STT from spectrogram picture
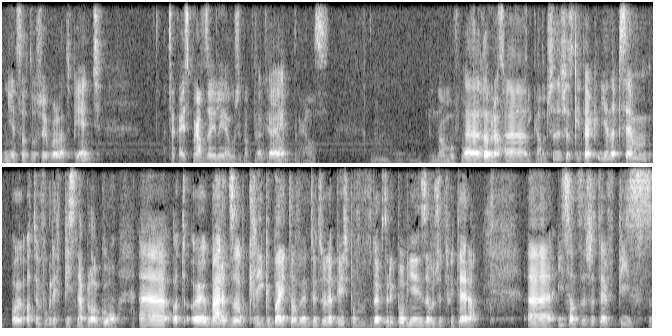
nieco dłużej, bo lat pięć. Czekaj, sprawdzę ile ja używam Twittera. Okej. Teraz. No mów, mów. E, dobra, e, przede wszystkim tak, ja napisałem o, o tym w ogóle wpis na blogu, e, o, o bardzo clickbaitowym tytule 5 powodów, dla których powinien założyć Twittera. E, I sądzę, że ten wpis,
